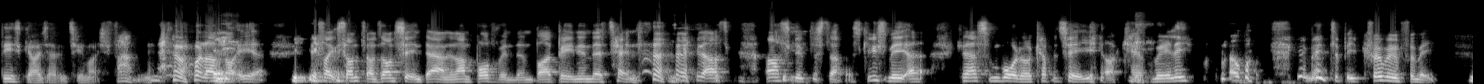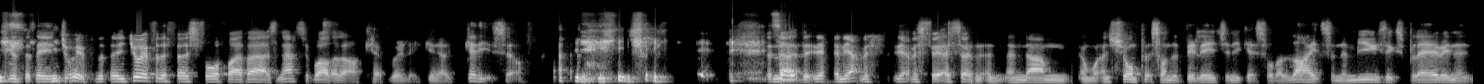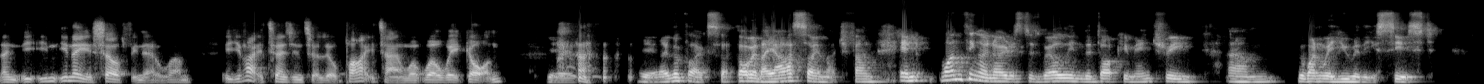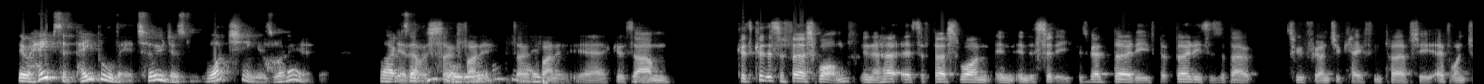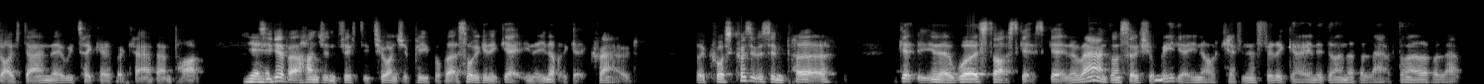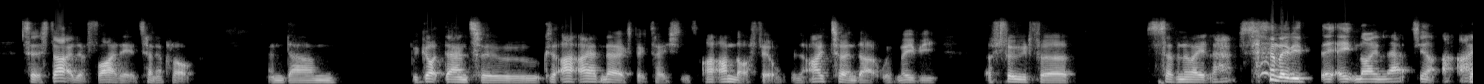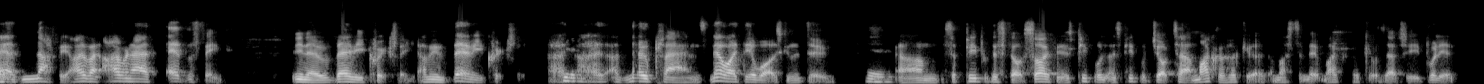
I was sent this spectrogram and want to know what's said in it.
these guys are having too much fun you know, when I'm not here. It's like sometimes I'm sitting down and I'm bothering them by being in their tent, ask, asking for stuff. Excuse me, uh, can I have some water or a cup of tea? Okay, really? Well, you're meant to be crewing for me. You know, they enjoy it. They enjoy it for the first four or five hours, and after a while, they're like, "Oh, Kev, really? You know, get it yourself." But so, no, the, and the atmosphere, the atmosphere so, and, and um and, and, Sean puts on the village, and he gets all the lights and the music's blaring, and, and you, you, know yourself, you know, um, you're right, it turns into a little party town while, while we're gone. Yeah, yeah, they look like so. Oh, and they are so much fun. And one thing I noticed as well in the documentary, um, the one where you were the assist, there were heaps of people there too, just watching as well. Like, yeah, so that was so funny, so funny. Yeah, because um, because it's the first one, you know, it's the first one in in the city because we had birdies, but birdies is about two three hundred k from Perth, so everyone drives down there. We take over a caravan park. Yeah. So you get about 150, 200 people, but that's all you're going to get. You know, you're not going to get a crowd. But of course, because it was in Perth, get you know, word starts to get getting around on social media. You know, Kevin and Phil are going, they've done another lap, done another lap. So it started at Friday at 10 o'clock. And um, we got down to, because I, I, had no expectations. I, am not a film. You know, I turned up with maybe a food for seven or eight laps, maybe eight, nine laps. You know, I, I had nothing. I ran, I ran out of everything, you know, very quickly. I mean, very quickly. I, yeah. I, had no plans, no idea what I was going to do. Yeah. Um, so people just felt sorry for me. As people, as people dropped out, Michael Hooker, I must admit, Michael Hooker was absolutely brilliant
